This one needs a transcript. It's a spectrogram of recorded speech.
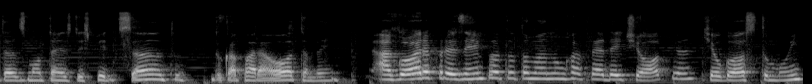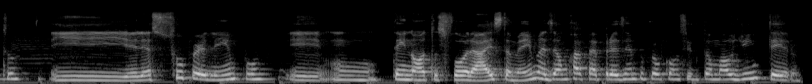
das montanhas do Espírito Santo, do Caparaó também. Agora, por exemplo, eu tô tomando um café da Etiópia, que eu gosto muito, e ele é super limpo e um, tem notas florais também, mas é um café, por exemplo, que eu consigo tomar o dia inteiro.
